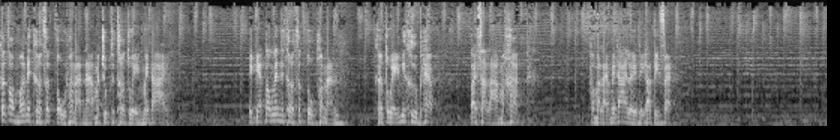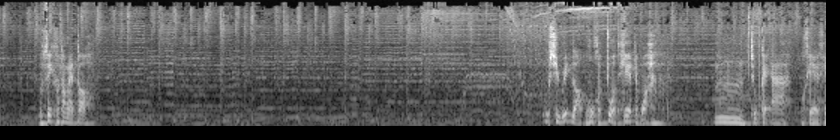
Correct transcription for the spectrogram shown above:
ก็ต่องเมื่อในเทิร์นศัตรูเท่านั้นนะ มันชุบในเทิร์นตัวเองไม่ได้เด็กแกต้องเล่นในเทิร์นศัตรูเท่านั้น เทิร์นตัวเองนี่คือแบบไร้สาระมากทำอะไรไม่ได้เลยเด็กอาร์ติแฟกต์ดูซิเขาทำไงต่อ ชุบชีวิตเหรอ โอ้โหเขาจวดเทพจังวะ อืมชุบไก่อาโอเค โอเค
